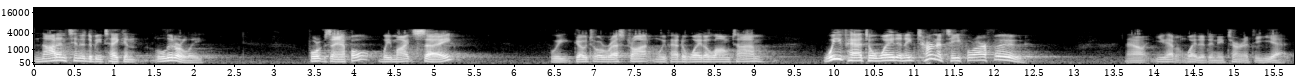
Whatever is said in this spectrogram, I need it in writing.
not intended to be taken literally. For example, we might say, we go to a restaurant and we've had to wait a long time, we've had to wait an eternity for our food. Now, you haven't waited an eternity yet.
